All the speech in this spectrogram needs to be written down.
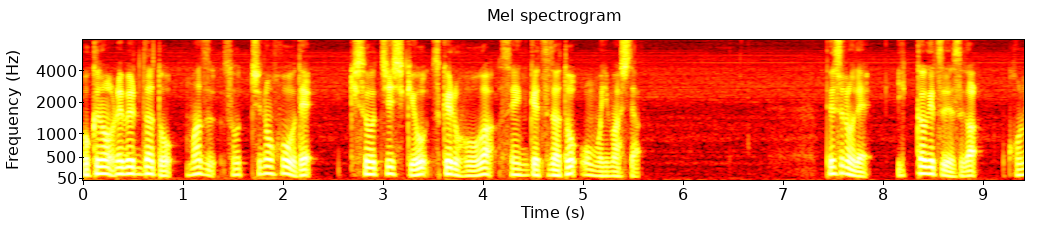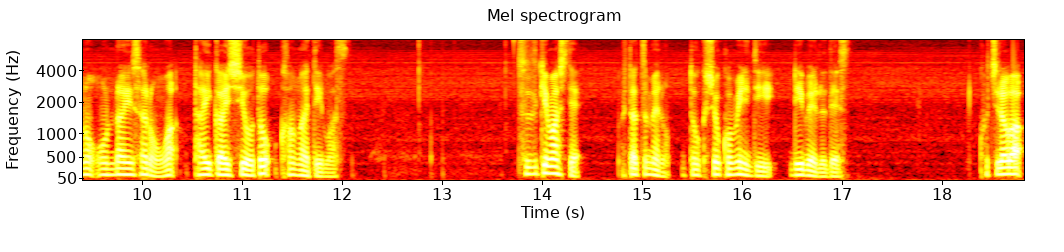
僕のレベルだとまずそっちの方で基礎知識をつける方が先決だと思いました。ですので1ヶ月ですがこのオンラインサロンは大会しようと考えています。続きまして2つ目の読書コミュニティリベルです。こちらは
